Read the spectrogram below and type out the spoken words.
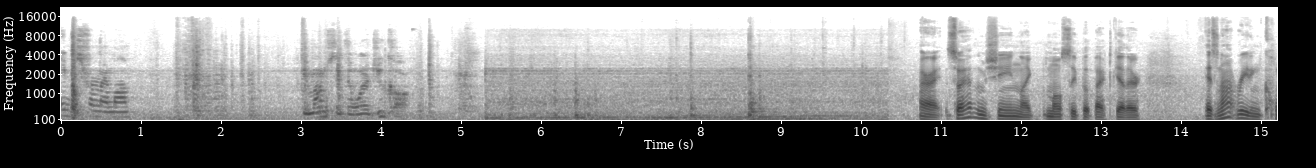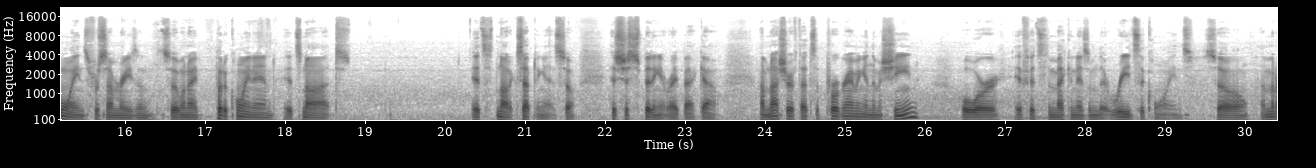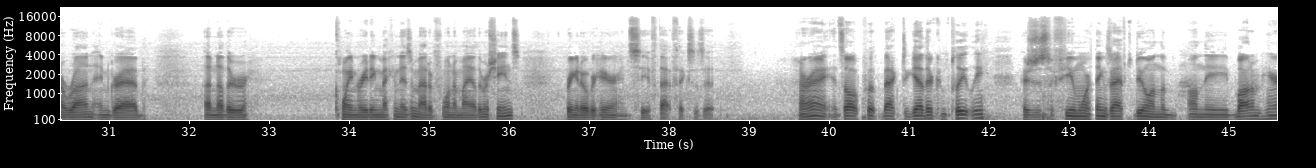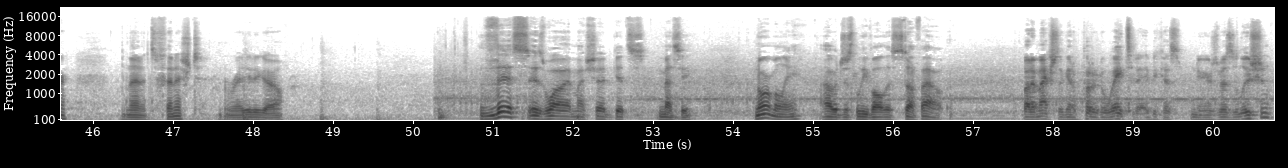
Maybe it's from my mom. Your mom's sick, then why did you call? Alright, so I have the machine like mostly put back together. It's not reading coins for some reason. So when I put a coin in, it's not it's not accepting it. So it's just spitting it right back out. I'm not sure if that's the programming in the machine or if it's the mechanism that reads the coins. So I'm going to run and grab another coin reading mechanism out of one of my other machines, bring it over here and see if that fixes it. Alright, it's all put back together completely. There's just a few more things I have to do on the on the bottom here, and then it's finished and ready to go. This is why my shed gets messy. Normally, I would just leave all this stuff out. But I'm actually going to put it away today because New Year's resolution,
